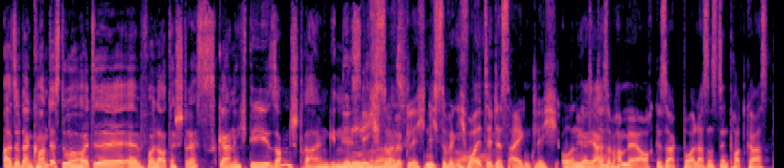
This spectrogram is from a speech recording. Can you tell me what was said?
Also dann konntest du heute äh, vor lauter Stress gar nicht die Sonnenstrahlen genießen. Nicht so was? wirklich, nicht so wirklich. Ich wollte das eigentlich. Und Ja, ja. deshalb haben wir ja auch gesagt, boah, lass uns den Podcast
